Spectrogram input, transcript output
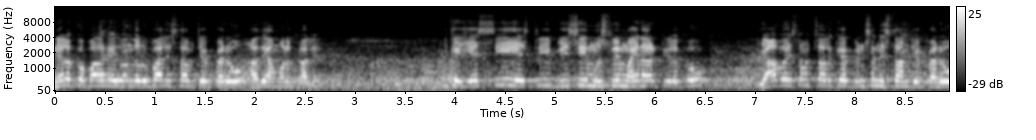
నెలకు పదహైదు వందల రూపాయలు ఇస్తామని చెప్పారు అదే అమలు కాలేదు. ఇక ఎస్సీ ఎస్టీ బీసీ ముస్లిం మైనారిటీలకు యాభై సంవత్సరాలకే పెన్షన్ ఇస్తామని చెప్పారు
